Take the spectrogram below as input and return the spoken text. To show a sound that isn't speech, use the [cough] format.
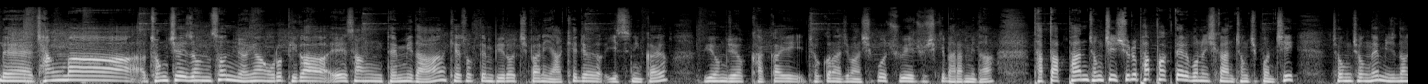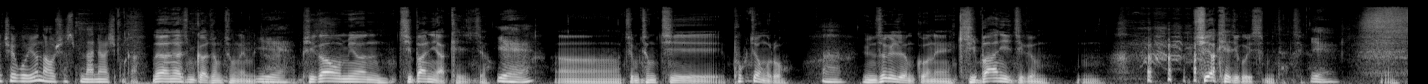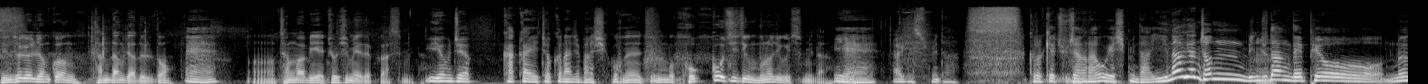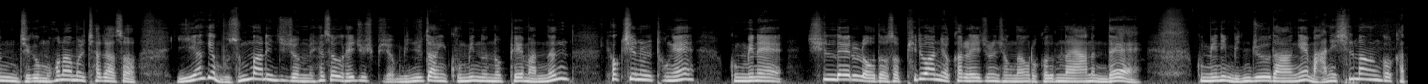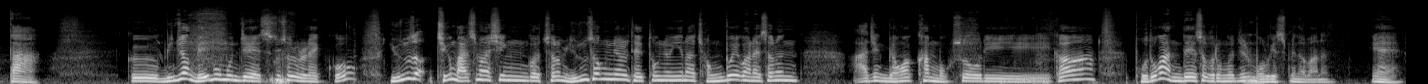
네, 장마 정체 전선 영향으로 비가 예상됩니다. 계속된 비로 집안이 약해져 있으니까요. 위험 지역 가까이 접근하지 마시고 주의해 주시기 바랍니다. 답답한 정치 이슈를 팍팍 때려보는 시간 정치펀치 정청래 민주당 최고위원 나오셨습니다. 안녕하십니까? 네, 안녕하십니까 정청래입니다. 예. 비가 오면 집안이 약해지죠. 예. 어, 지금 정치 폭정으로 아, 윤석열 정권의 기반이 지금 음, 취약해지고 있습니다. 지금. 예. 윤석열 정권 담당자들도 예. 어, 장마비에 조심해야 될 것 같습니다. 위험 지역 가까이 접근하지 마시고. 네, 지금 뭐 곳곳이 지금 무너지고 있습니다. [laughs] 예, 알겠습니다. 그렇게 주장을 하고 계십니다. 이낙연 전 민주당 대표는 지금 호남을 찾아서 이 이야기가 무슨 말인지 좀 해석을 해 주십시오. 민주당이 국민 눈높이에 맞는 혁신을 통해 국민의 신뢰를 얻어서 필요한 역할을 해주는 정당으로 거듭나야 하는데 국민이 민주당에 많이 실망한 것 같다. 그 민주당 내부 문제에 순서를 했고 윤석 지금 말씀하신 것처럼 윤석열 대통령이나 정부에 관해서는 아직 명확한 목소리가 보도가 안 돼서 그런 건지는 모르겠습니다만은 예.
